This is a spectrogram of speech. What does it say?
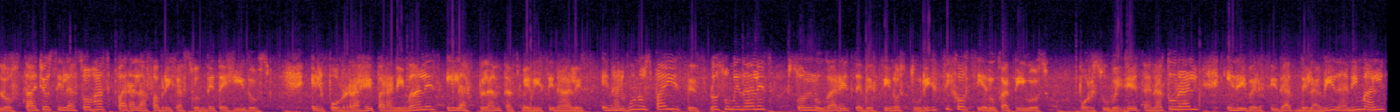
los tallos y las hojas para la fabricación de tejidos, el forraje para animales y las plantas medicinales. En algunos países, los humedales son lugares de destinos turísticos y educativos por su belleza natural y diversidad de la vida animal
